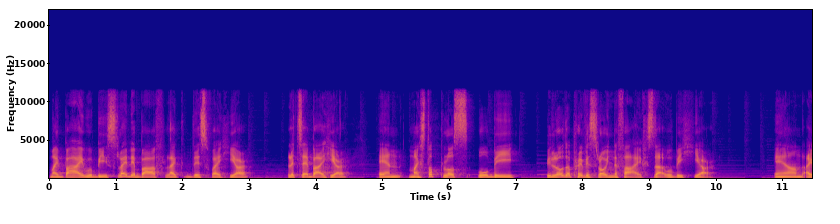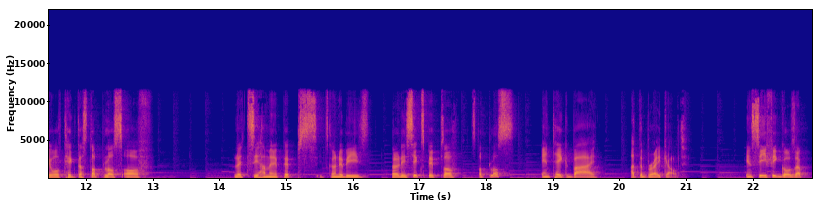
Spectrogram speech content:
my buy will be slightly above like this way here. Let's say buy here, and my stop loss will be below the previous low in the 5, so that will be here. And I will take the stop loss of, let's see how many pips, it's going to be 36 pips of stop loss, and take buy at the breakout and see if it goes up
